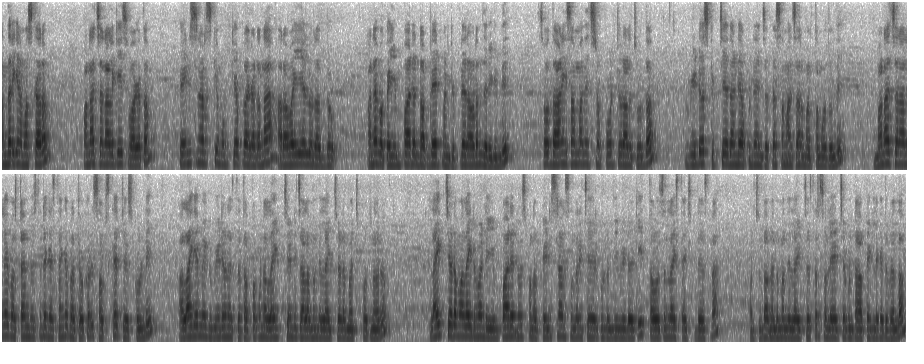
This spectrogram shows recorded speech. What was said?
అందరికీ నమస్కారం. మన ఛానల్కి స్వాగతం. పెన్షనర్స్కి ముఖ్య ప్రకటన అరవై ఏళ్ళు రద్దు అనే ఒక ఇంపార్టెంట్ అప్డేట్ మనకి ఇప్పుడే రావడం జరిగింది. సో దానికి సంబంధించిన పూర్తి వివరాలు చూద్దాం. వీడియో స్కిప్ చేయదండి. అప్పుడు నేను చెప్పే సమాచారం అర్థమవుతుంది. మన ఛానల్ని ఫస్ట్ టైం చూస్తుంటే ఖచ్చితంగా ప్రతి ఒక్కరు సబ్స్క్రైబ్ చేసుకోండి. అలాగే మీకు వీడియో నచ్చితే తప్పకుండా లైక్ చేయండి. చాలామంది లైక్ చేయడం మర్చిపోతున్నారు. లైక్ చేయడం వల్ల ఇటువంటి ఇంపార్టెంట్ న్యూస్ మన పెన్షనర్స్ అందరికీ చేరుకుంటుంది వీడియోకి. థౌసండ్ లైక్స్ ఎక్స్పెక్ట్ చేస్తున్నా. మనం చూద్దాం ఎంతమంది లైక్ చేస్తారు. సో లేట్ చేయకుండా టాపిక్లకి అయితే వెళ్దాం.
